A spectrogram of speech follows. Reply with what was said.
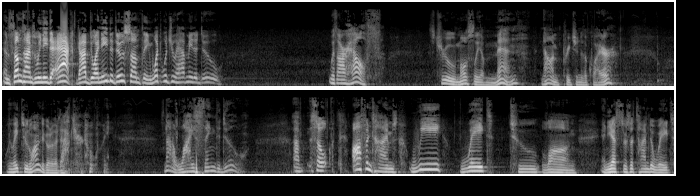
And sometimes we need to act. God, do I need to do something? What would you have me to do? With our health. It's true mostly of men. Now I'm preaching to the choir. We wait too long to go to the doctor, don't we? It's not a wise thing to do. Um, so oftentimes we wait too long. And yes, there's a time to wait,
